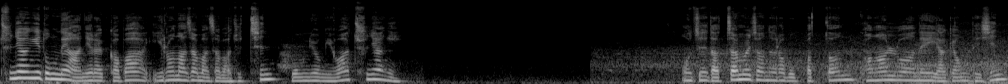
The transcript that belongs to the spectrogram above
춘향이 동네 아니랄까봐 일어나자마자 마주친 몽룡이와 춘향이 어제 낮잠을 자느라 못 봤던 광안루원의 야경 대신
